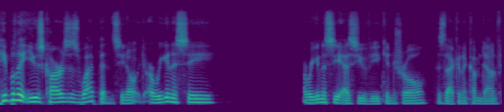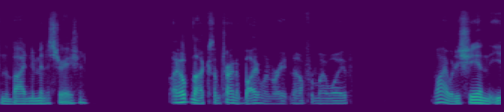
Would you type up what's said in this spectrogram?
people that use cars as weapons. You know, are we going to see are we going to see SUV control? Is that going to come down from the Biden administration? I hope not, because I'm trying to buy one right now for my wife. Why? What is she in? The,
